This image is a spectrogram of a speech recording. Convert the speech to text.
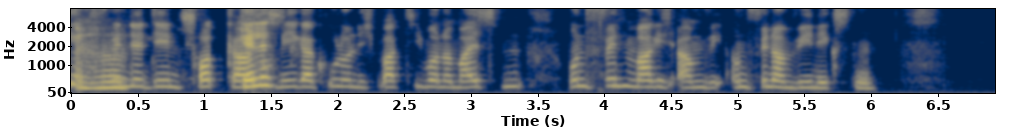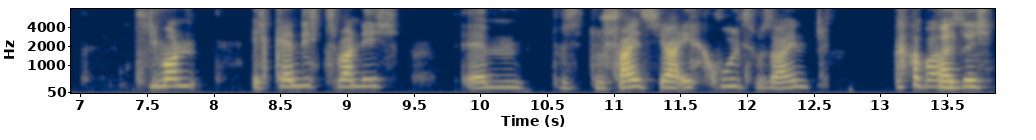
Ich Aha. finde den Podcast Gell, mega cool und ich mag Timon am meisten und Finn mag ich am und Finn am wenigsten. Timon, ich kenne dich zwar nicht, ähm, du, du scheinst ja echt cool zu sein, aber Also ich,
